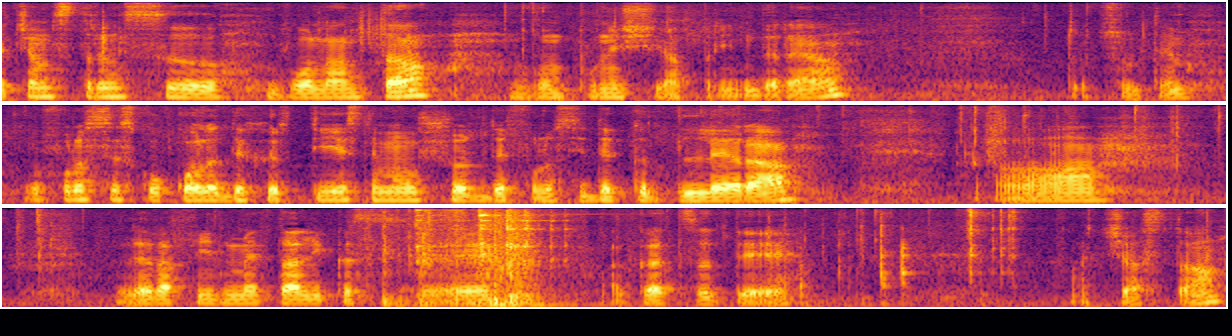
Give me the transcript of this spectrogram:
După ce am strâns uh, volanta, vom pune și aprinderea. Tot suntem. Eu folosesc o coală de hârtie, este mai ușor de folosit decât lera. Uh, lera fiind metalică se agață de aceasta.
